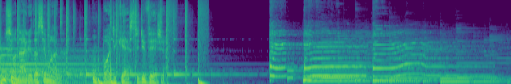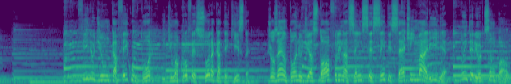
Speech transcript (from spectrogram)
Funcionário da Semana, um podcast de Veja. Filho de um cafeicultor e de uma professora catequista, José Antônio Dias Toffoli nasceu em 67 em Marília, no interior de São Paulo.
